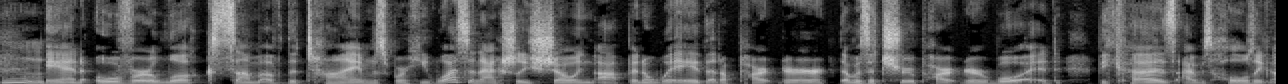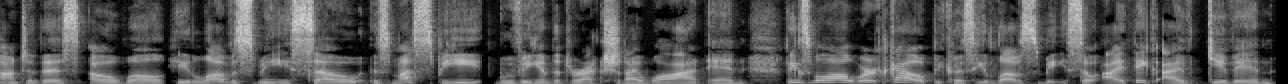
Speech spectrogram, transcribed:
Mm. and overlook some of the times where he wasn't actually showing up in a way that a partner that was a true partner would because I was holding onto this, oh, well, he loves me. So this must be moving in the direction I want and things will all work out because he loves me. So I think I've given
